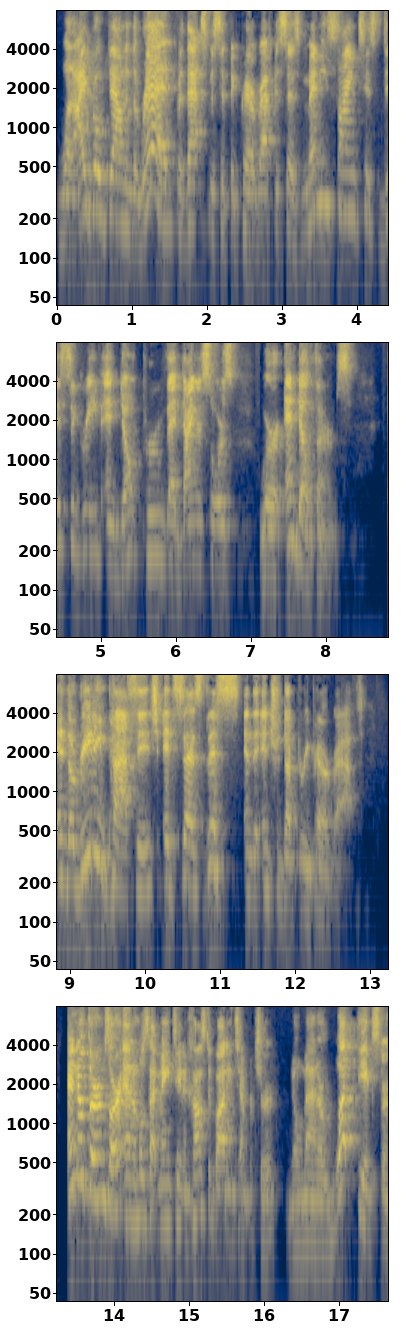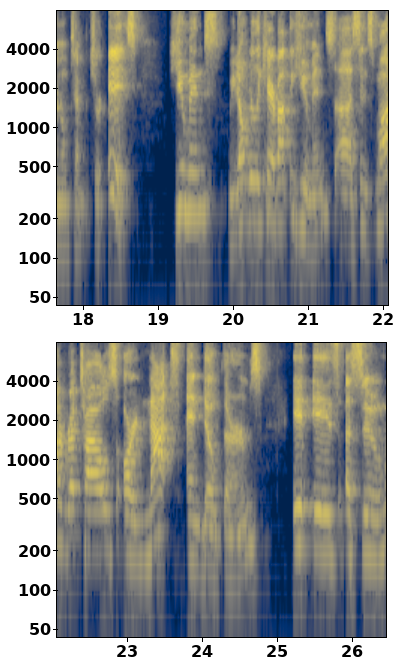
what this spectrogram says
what I wrote down in the red for that specific paragraph, it says many scientists disagree and don't prove that dinosaurs were endotherms. In the reading passage, it says this in the introductory paragraph. Endotherms are animals that maintain a constant body temperature no matter what the external temperature is. Humans, we don't really care about the humans. Uh, since modern reptiles are not endotherms, it is assumed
